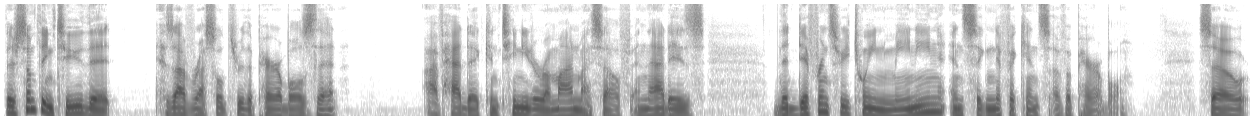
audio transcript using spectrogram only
There's something too that as I've wrestled through the parables that I've had to continue to remind myself, and that is the difference between meaning and significance of a parable. So,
